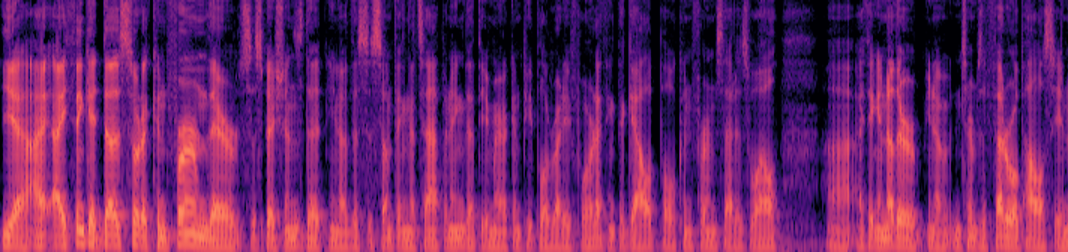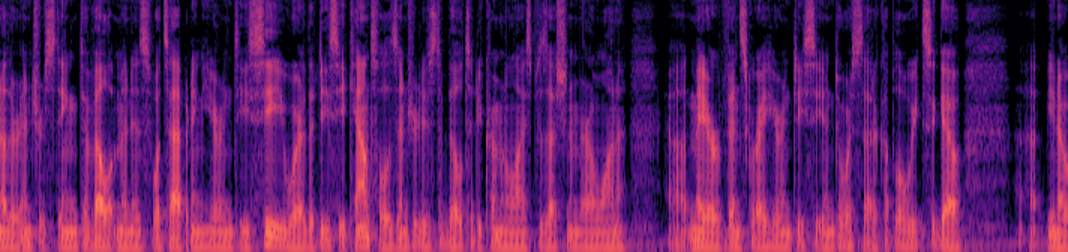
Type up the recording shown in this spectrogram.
Yeah, I, I, think it does sort of confirm their suspicions that you know this is something that's happening, that the American people are ready for it. I think the Gallup poll confirms that as well. Uh, I think another, you know, in terms of federal policy, another interesting development is what's happening here in D.C., where the D.C. Council has introduced a bill to decriminalize possession of marijuana. Uh, Mayor Vince Gray here in D.C. endorsed that a couple of weeks ago. Uh, you know,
